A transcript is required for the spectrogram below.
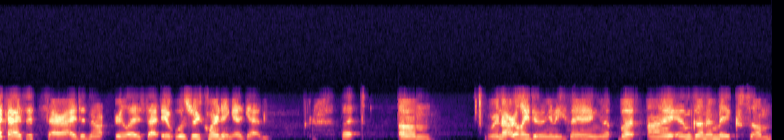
Hi guys, it's Sara. I did not realize that it was recording again. But, um, we're not really doing anything, but I am gonna make some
